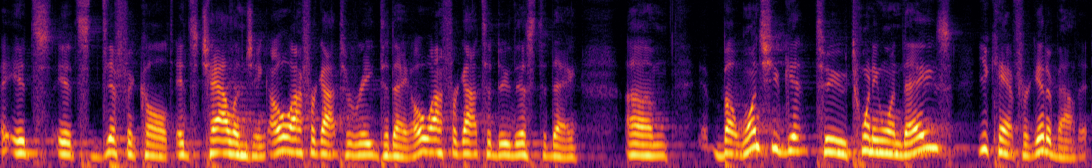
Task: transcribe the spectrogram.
it's, it's difficult, it's challenging. Oh, I forgot to read today. Oh, I forgot to do this today. Um, but once you get to 21 days, you can't forget about it.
